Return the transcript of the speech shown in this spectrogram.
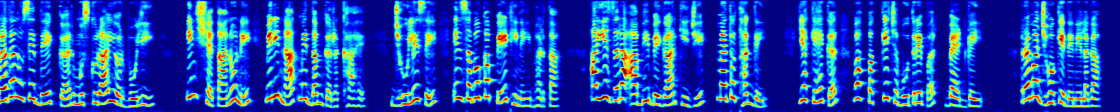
रतन उसे देखकर मुस्कुराई और बोली, इन शैतानों ने मेरी नाक में दम कर रखा है। झूले से इन सबों का पेट ही नहीं भरता। आइए जरा आप भी बेगार कीजिए, मैं तो थक गई। यह कहकर वह पक्के चबूतरे पर बैठ गई। रमा झोंके देने लगा।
